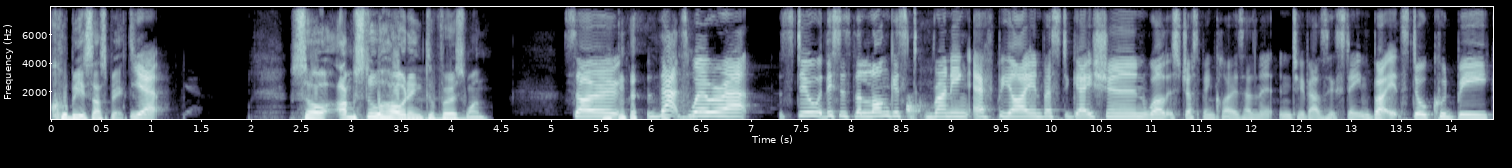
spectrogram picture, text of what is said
could be a suspect yeah. so i'm still holding to first one So that's where we're at. Still, this is the longest running FBI investigation. Well, it's just been closed, hasn't it, in 2016? But it still could be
